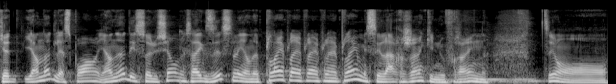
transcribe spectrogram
Il y en a de l'espoir, il y en a des solutions, ça existe, là. il y en a plein, plein, plein, plein, plein, mais c'est l'argent qui nous freine. Tu sais, on,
